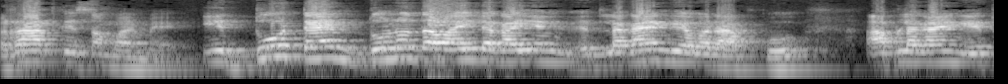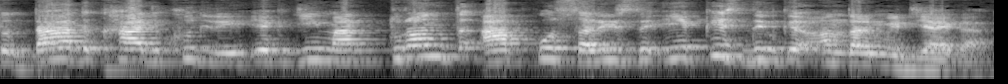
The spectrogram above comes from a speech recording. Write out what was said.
रात के समय में। ये दो टाइम दोनों दवाई लगाएँगे लगाएँगे अगर आपको, आप लगाएँगे तो दाद, खाज, खुजली, एक जीमा तुरंत आपको शरीर से इक्कीस दिन के अंदर मिट जाएगा।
